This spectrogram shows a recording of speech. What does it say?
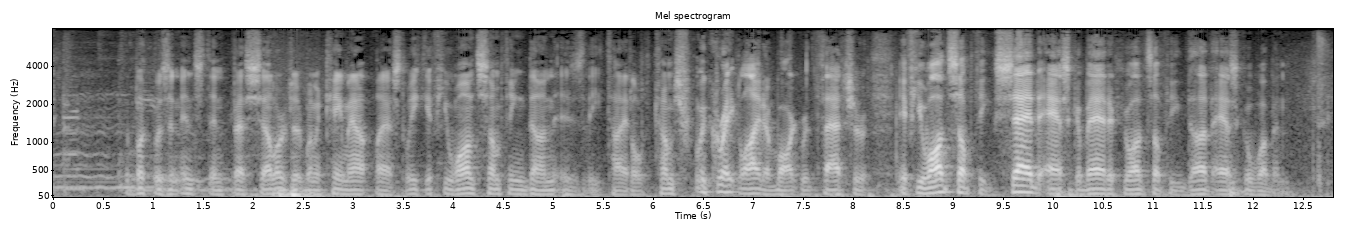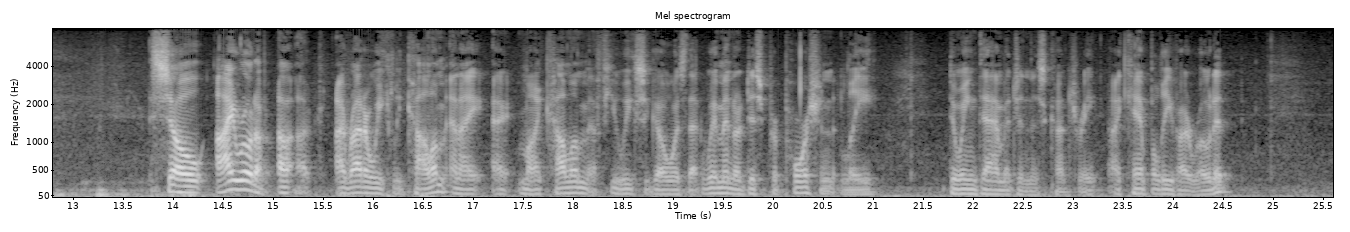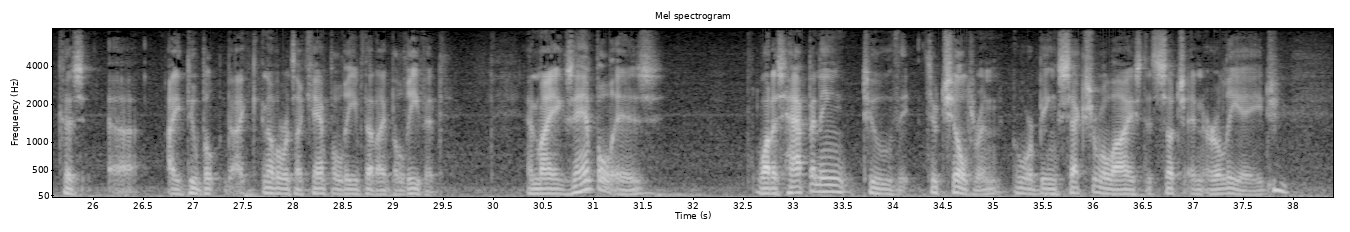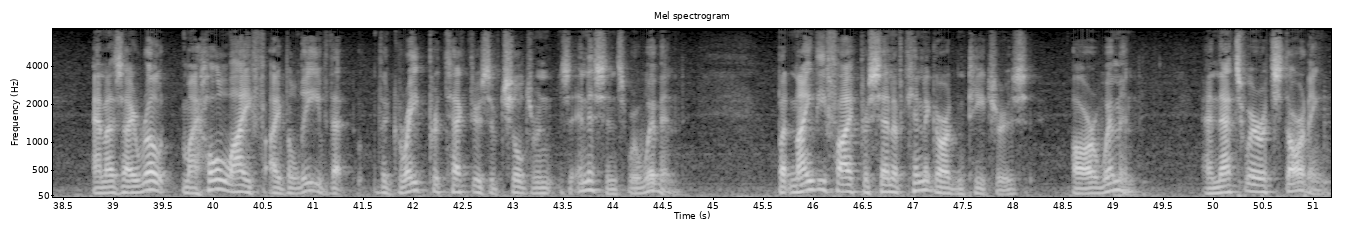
The book was an instant bestseller when it came out last week. If you want something done is the title. It comes from a great line of Margaret Thatcher. If you want something said, ask a man. If you want something done, ask a woman. so I wrote a, a, a I write a weekly column, and I, I my column a few weeks ago was that women are disproportionately doing damage in this country. I can't believe I wrote it because uh, I do. bel I, in other words, I can't believe that I believe it. And my example is what is happening to the, to children who are being sexualized at such an early age. And as I wrote, my whole life I believed that the great protectors of children's innocence were women. But 95% of kindergarten teachers are women. And that's where it's starting.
